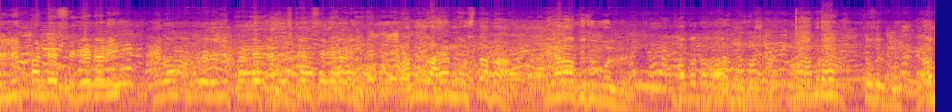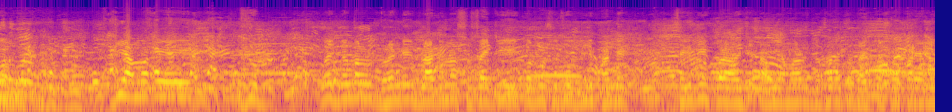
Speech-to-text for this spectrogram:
রিলিফ ফান্ডের সেক্রেটারি এবং আমাদের রিলিফ ফান্ডের অ্যাসিস্ট্যান্ট সেক্রেটারি আবু রাহেম মোস্তাফা এনারাও কিছু বলবেন। শঙ্করদা আবু রাহেম জি আমাকে এই West Bengal voluntary blood donor society এই কর্মসূচি রিলিফ ফান্ডের সেক্রেটারি করা হয়েছে তা আমি আমার যথাযথ দায়িত্ব সহকারে আমি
